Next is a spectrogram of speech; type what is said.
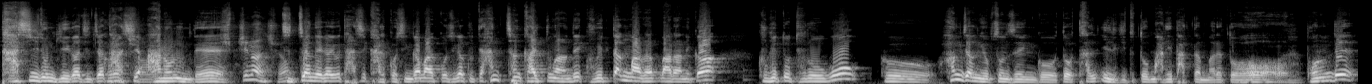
다시 이런 기회가 진짜 다시 그렇죠. 안 오는데 쉽진 않죠. 진짜 내가 이거 다시 갈 것인가 말 것인가 그때 한참 갈등하는데 그게 딱 말, 말하니까 그게 또 들어오고 그 항장엽 선생 그 또 탈 일기도 또 많이 봤단 말이야 또 어. 보는데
